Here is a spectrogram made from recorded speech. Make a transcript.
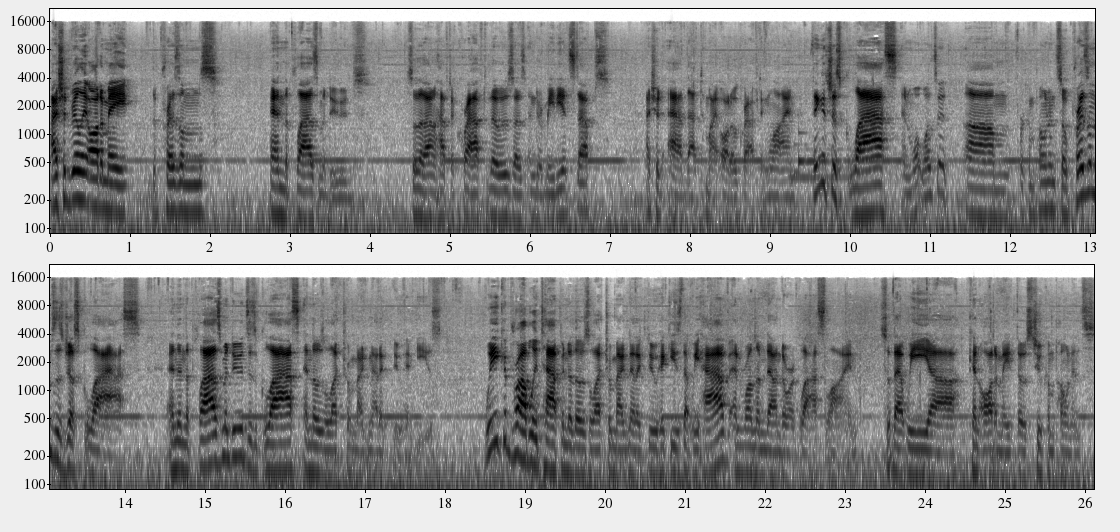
I should really automate the prisms and the plasma dudes so that I don't have to craft those as intermediate steps. I should add that to my auto crafting line. I think it's just glass and what was it um, for components? So prisms is just glass, and then the plasma dudes is glass and those electromagnetic doohickeys. We could probably tap into those electromagnetic doohickeys that we have and run them down to our glass line so that we uh, can automate those two components.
